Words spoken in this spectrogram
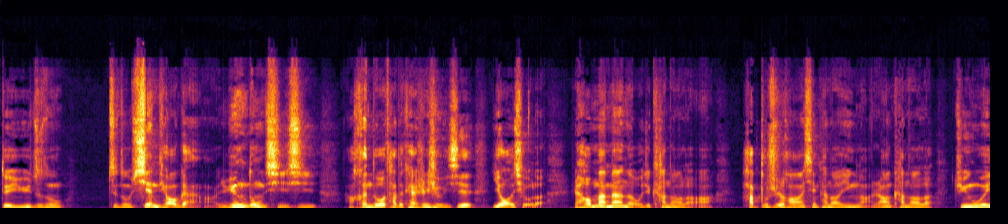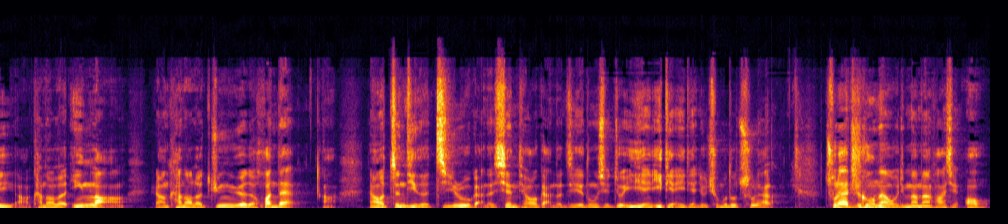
对于这种。这种线条感啊，运动气息啊，很多他都开始有一些要求了。然后慢慢的，我就看到了啊，还不是好像先看到英朗，然后看到了君威啊，看到了英朗，然后看到了君越的换代啊，然后整体的肌肉感的线条感的这些东西，就一点一点一点就全部都出来了。出来之后呢，我就慢慢发现，哦，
